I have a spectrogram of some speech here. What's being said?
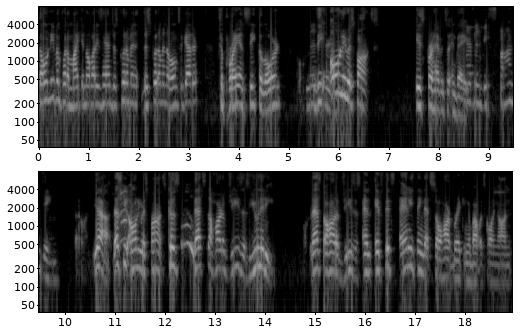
don't even put a mic in nobody's hand. Just put them in just put them in the room together to pray and seek the Lord. listen. The only response is for heaven to invade. Heaven responding. Yeah, that's the only response because that's the heart of Jesus, unity. That's the heart of Jesus. And if it's anything that's so heartbreaking about what's going on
